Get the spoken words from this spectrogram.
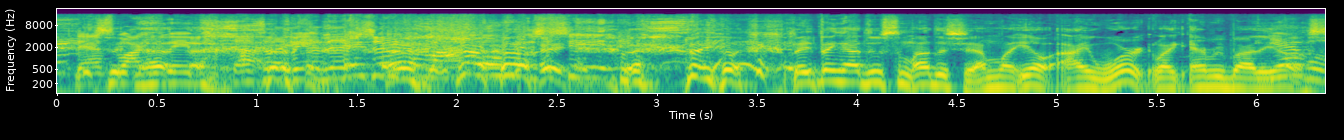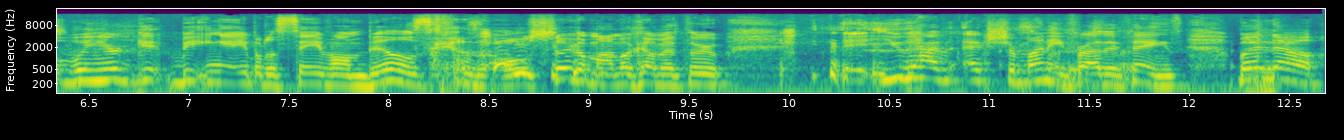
That's why you baby. That's why. They sugar and shit. they think I do some other shit. I'm like, yo, I work like everybody Yeah, else. Yeah, but when you're get, being able to save on bills because old sugar mama coming through, it, you have extra money for other things. But no,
